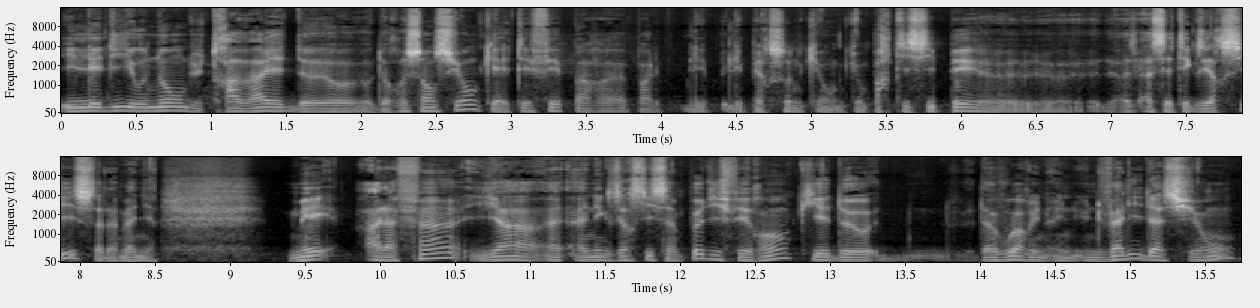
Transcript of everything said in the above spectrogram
il les dit au nom du travail de, recension qui a été fait par, euh, les, personnes qui ont, participé euh, à, cet exercice, à la manière. Mais à la fin, il y a un, exercice un peu différent qui est d'avoir une, validation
